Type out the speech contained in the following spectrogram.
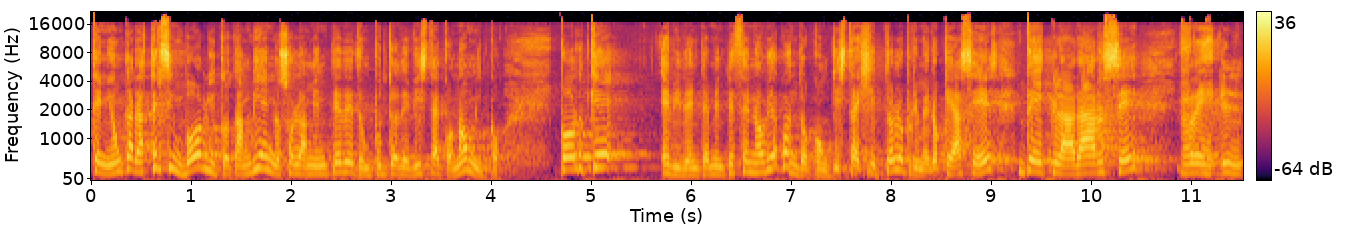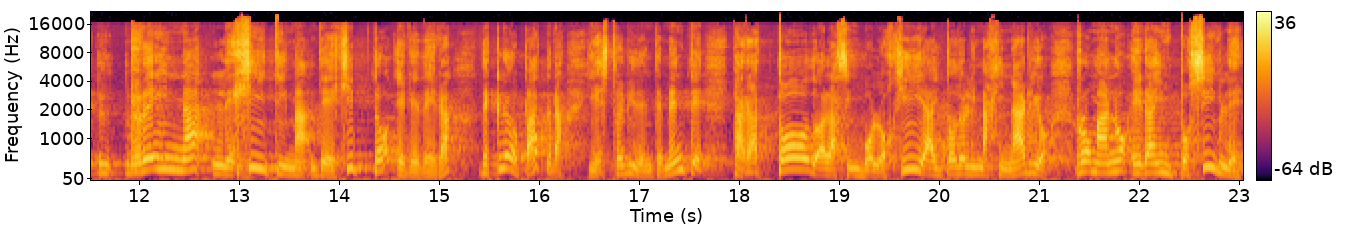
tenía un carácter simbólico también, no solamente desde un punto de vista económico, porque Evidentemente Zenobia cuando conquista Egipto lo primero que hace es declararse reina legítima de Egipto, heredera de Cleopatra. Y esto evidentemente para toda la simbología y todo el imaginario romano era imposible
